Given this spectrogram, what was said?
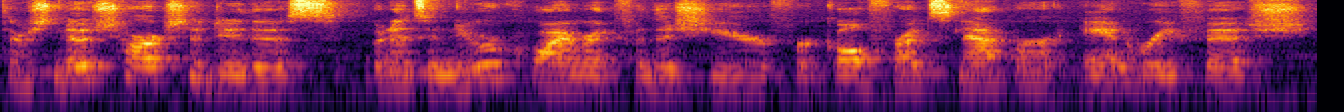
There's no charge to do this, but it's a new requirement for this year for Gulf red snapper and reef fish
